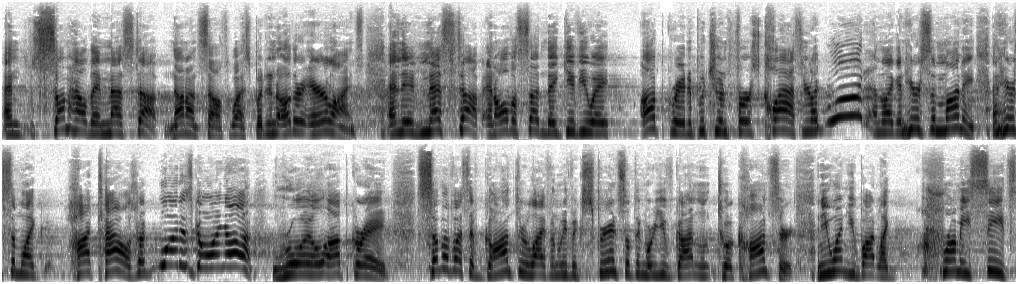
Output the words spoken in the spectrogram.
and somehow they messed up, not on Southwest, but in other airlines, and they've messed up, and all of a sudden they give you a upgrade and put you in first class. And you're like, what? And like, and here's some money, and here's some like hot towels. You're like, what is going on? Royal upgrade. Some of us have gone through life and we've experienced something where you've gotten to a concert and you went and you bought like crummy seats,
